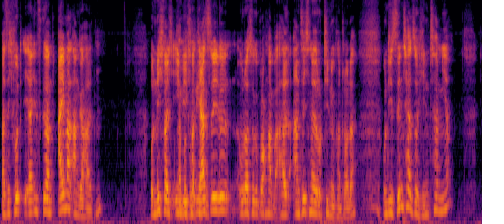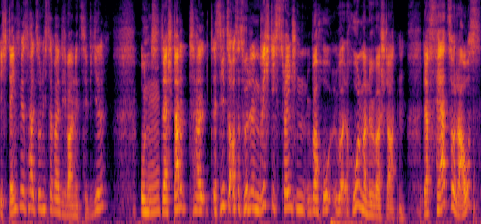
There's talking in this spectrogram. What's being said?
Also ich wurde ja insgesamt einmal angehalten. Und nicht, weil ich irgendwie so? Verkehrsregeln oder so gebrochen habe, halt an sich eine Routinekontrolle. Und die sind halt so hinter mir. Ich denke mir es halt so nicht dabei, die waren in Zivil. Und Mhm. der startet halt, es sieht so aus, als würde er einen richtig strangen Überhol Überholmanöver starten. Der fährt so raus,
